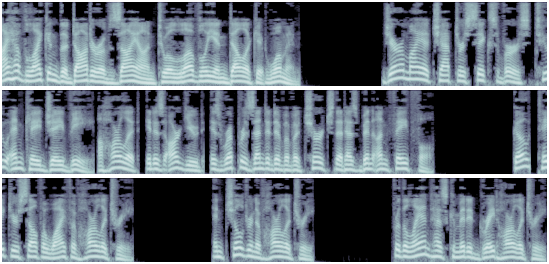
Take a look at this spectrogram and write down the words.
I have likened the daughter of Zion to a lovely and delicate woman. Jeremiah chapter 6 verse 2 NKJV A harlot, it is argued, is representative of a church that has been unfaithful. Go, take yourself a wife of harlotry and children of harlotry for the land has committed great harlotry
